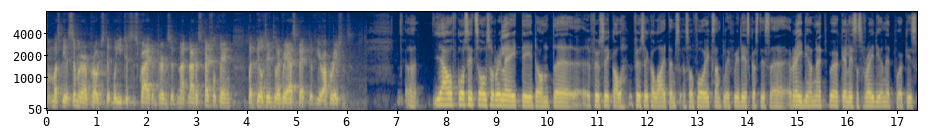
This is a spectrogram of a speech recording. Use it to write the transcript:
must be a similar approach that what you just described in terms of not, not a special thing, but built into every aspect of your operations. Yeah, of course, it's also related on the physical physical items. So, for example, if we discuss this uh, radio network, Elisa's radio network is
